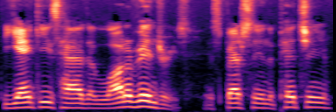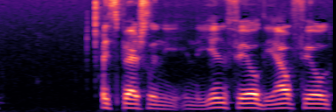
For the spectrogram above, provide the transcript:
the Yankees had a lot of injuries, especially in the pitching, especially in the in the infield, the outfield.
